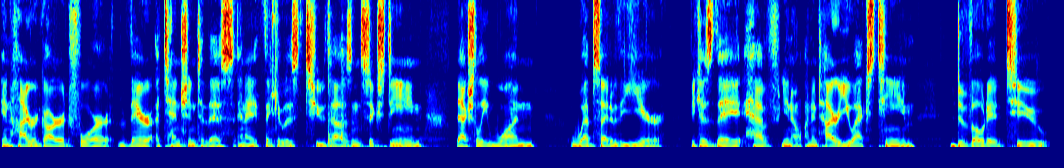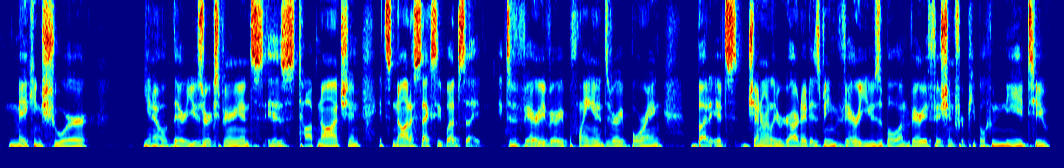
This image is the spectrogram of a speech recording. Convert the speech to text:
in high regard for their attention to this. And I think it was 2016, they actually won website of the year because they have, you know, an entire UX team devoted to making sure you know their user experience is top notch and it's not a sexy website it's very very plain it's very boring but it's generally regarded as being very usable and very efficient for people who need to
